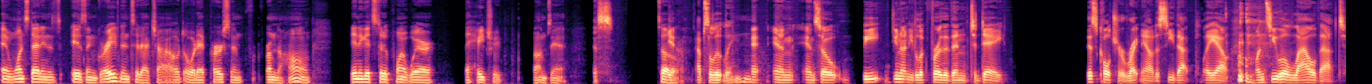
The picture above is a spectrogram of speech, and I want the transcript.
and once that is is engraved into that child or that person f- from the home, then it gets to the point where the hatred comes in. Yes. So Yeah, absolutely. Mhm. A- And and so we do not need to look further than today. This culture right now to see that play out. Once you allow that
